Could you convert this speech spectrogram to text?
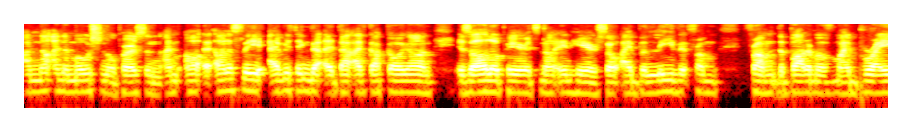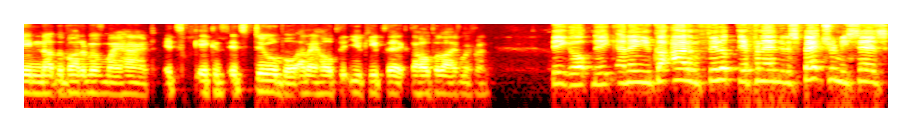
I'm not an emotional person. I'm uh, honestly everything that that I've got going on is all up here. It's not in here. So I believe it from from the bottom of my brain, not the bottom of my heart. It's it, it's doable, and I hope that you keep the, the hope alive, my friend. Big up, Nick. And then you've got Adam Phillip, different end of the spectrum. He says,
